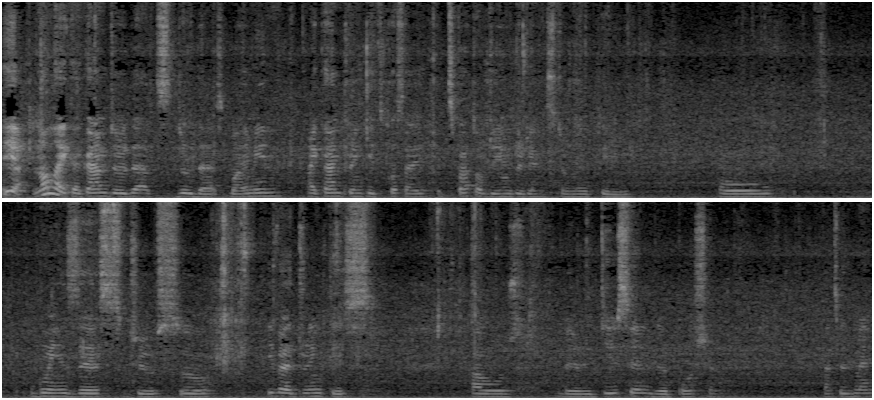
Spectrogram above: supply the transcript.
Yeah not like I can't do that do that but I mean I can't drink it because I it's part of the ingredients to make the whole green zest juice. So if I drink this I would be reducing the portion that is meant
